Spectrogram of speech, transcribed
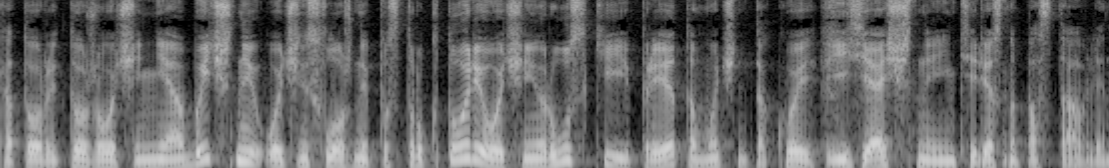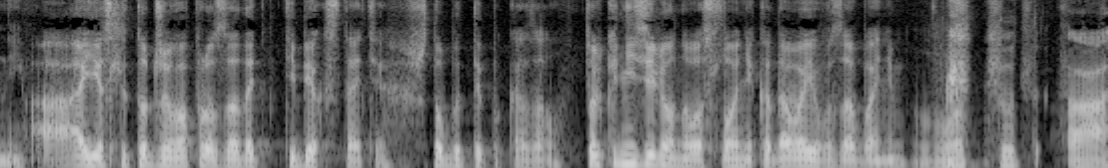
который тоже очень необычный, очень сложный по структуре, очень русский и при этом очень такой изящный и интересно поставленный. А если тот же вопрос задать тебе, кстати, что бы ты показал? Только не зеленого слоника, давай его забаним. Вот тут... А,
